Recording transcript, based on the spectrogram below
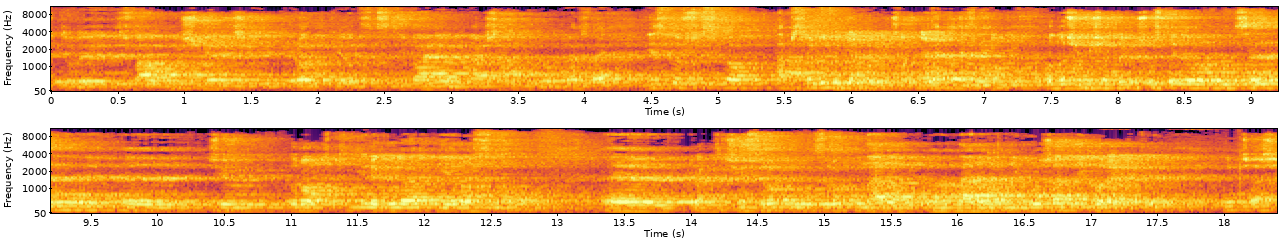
który trwał po śmierci Rodki, odzyskiwaniu od marszałków obrazek, jest to wszystko absolutnie policzone. Od 86 roku ceny dzieł Rodki regularnie rosną. E, praktycznie z roku, z roku na rok, na rok nie było żadnej korekty. W tym czasie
